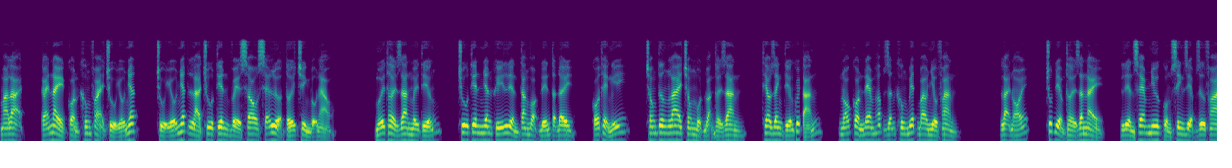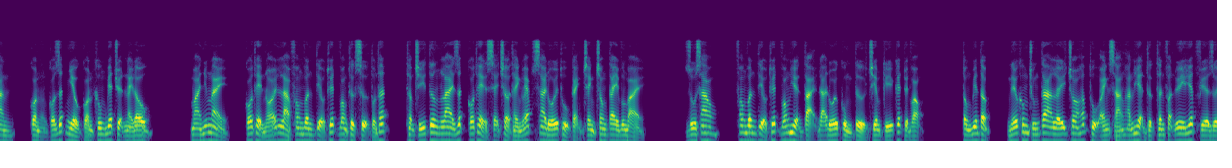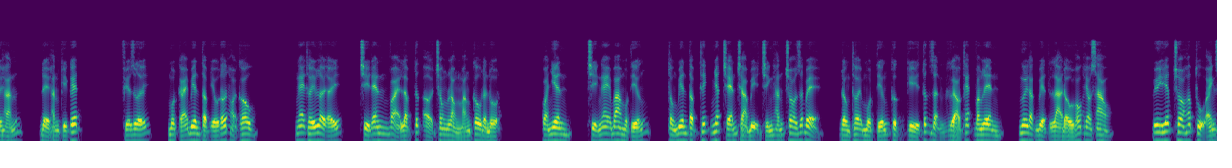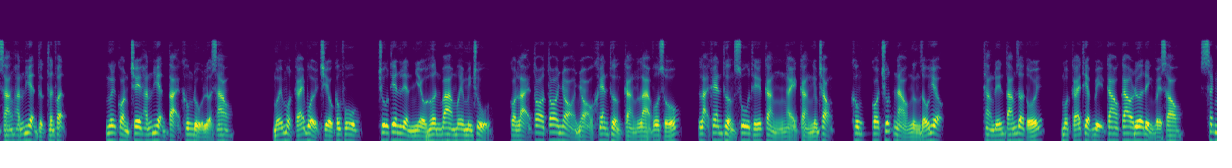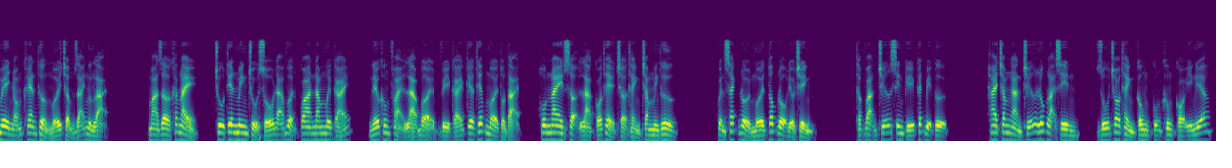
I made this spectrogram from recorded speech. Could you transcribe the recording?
Mà lại, cái này còn không phải chủ yếu nhất, chủ yếu nhất là chu tiên về sau sẽ lựa tới trình độ nào. Mới thời gian mấy tiếng, chu tiên nhân khí liền tăng vọt đến tận đây, có thể nghĩ, trong tương lai trong một đoạn thời gian, theo danh tiếng quyết tán, nó còn đem hấp dẫn không biết bao nhiêu fan. Lại nói, chút điểm thời gian này, liền xem như cùng sinh diệp dư fan, còn có rất nhiều còn không biết chuyện này đâu mà những này, có thể nói là phong vân tiểu thuyết vong thực sự tổn thất, thậm chí tương lai rất có thể sẽ trở thành website đối thủ cạnh tranh trong tay vương bài. Dù sao, phong vân tiểu thuyết vong hiện tại đã đối cùng tử chiêm ký kết tuyệt vọng. Tổng biên tập, nếu không chúng ta lấy cho hấp thụ ánh sáng hắn hiện thực thân phận uy hiếp phía dưới hắn, để hắn ký kết. Phía dưới, một cái biên tập yếu ớt hỏi câu. Nghe thấy lời ấy, chỉ đen vải lập tức ở trong lòng mắng câu đần độn. Quả nhiên, chỉ nghe ba một tiếng, tổng biên tập thích nhất chén trà bị chính hắn cho rất bể, đồng thời một tiếng cực kỳ tức giận gào thét vang lên, ngươi đặc biệt là đầu góc heo sao? Uy hiếp cho hấp thụ ánh sáng hắn hiện thực thân phận ngươi còn chê hắn hiện tại không đủ lửa sao? Mới một cái buổi chiều công phu, chu tiên liền nhiều hơn ba mươi minh chủ, còn lại to to nhỏ nhỏ khen thưởng càng là vô số, lại khen thưởng xu thế càng ngày càng nghiêm trọng, không có chút nào ngừng dấu hiệu. Thẳng đến tám giờ tối, một cái thiệp bị cao cao đưa đỉnh về sau, sách mê nhóm khen thưởng mới chậm rãi ngừng lại. Mà giờ khác này, chu tiên minh chủ số đã vượt qua năm mươi cái, nếu không phải là bởi vì cái kia thiếp mời tồn tại, hôm nay sợ là có thể trở thành trăm minh thư. Quyển sách đổi mới tốc độ điều chỉnh. Thập vạn chữ xin ký kết bị cự. Hai trăm ngàn chữ lúc lại xin, dù cho thành công cũng không có ý nghĩa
